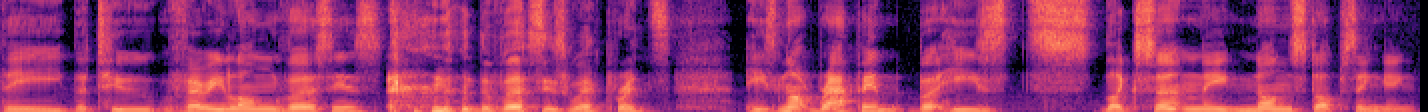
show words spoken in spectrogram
the the two very long verses, the verses where Prince he's not rapping, but he's like certainly non-stop singing.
